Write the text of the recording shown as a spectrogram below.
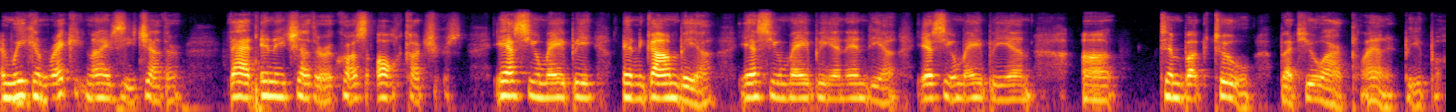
And we can recognize each other, that in each other across all cultures. Yes, you may be in Gambia. Yes, you may be in India. Yes, you may be in uh, Timbuktu, but you are planet people.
